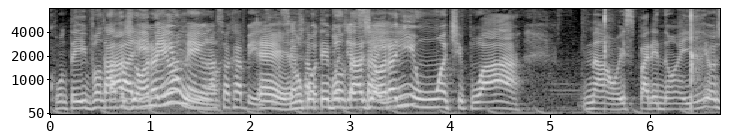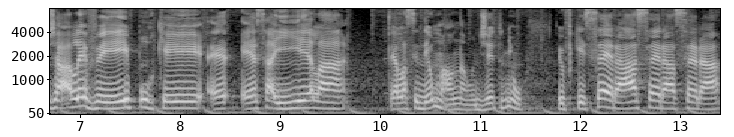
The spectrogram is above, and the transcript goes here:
contei vantagem ali hora meio nenhuma. meio na sua cabeça. É, Você não contei vantagem hora nenhuma, tipo, ah, não, esse paredão aí eu já levei porque é- essa aí ela, ela se deu mal. Não, de jeito nenhum. Eu fiquei, será, será, será,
